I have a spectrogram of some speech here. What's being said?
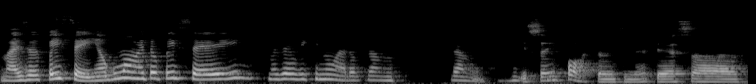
Mas eu pensei, em algum momento eu pensei, mas eu vi que não era para mim. Isso é importante, né? Ter essa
